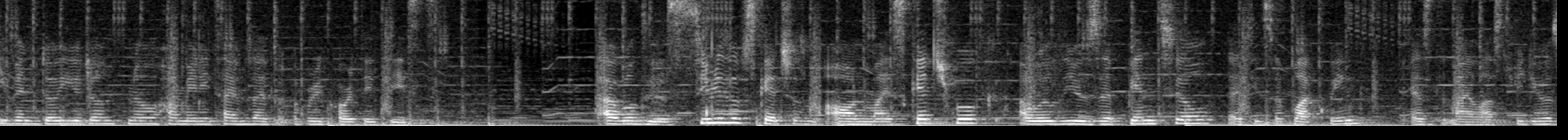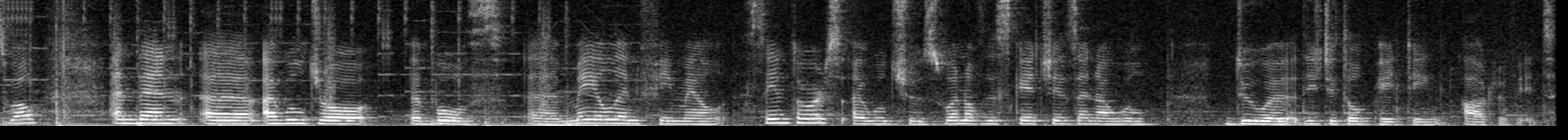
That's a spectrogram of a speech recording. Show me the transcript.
even though you don't know how many times I've recorded this. I will do a series of sketches on my sketchbook. I will use a pencil that is a Blackwing as my last video as well. And then uh, I will draw uh, both uh, male and female centaurs. I will choose one of the sketches and I will do a digital painting out of it.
